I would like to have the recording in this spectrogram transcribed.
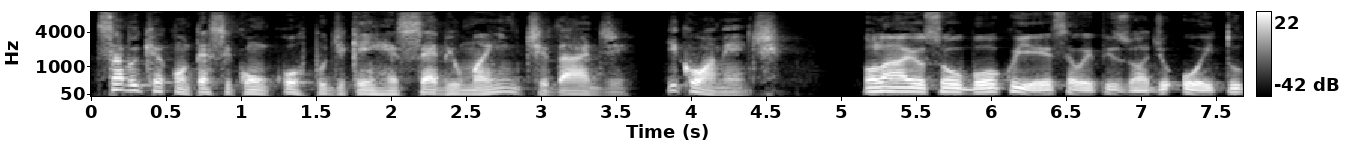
Sabe o que acontece com o corpo de quem recebe uma entidade e com a mente? Olá, eu sou o Boco e esse é o episódio 8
